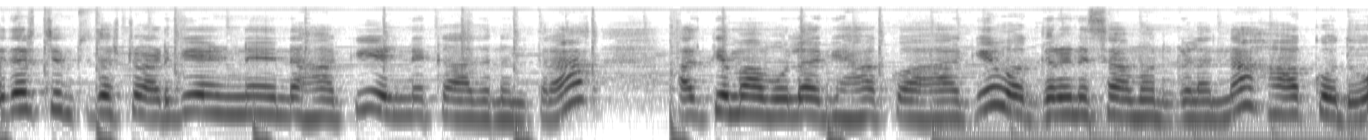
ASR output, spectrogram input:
ಐದಾರು ಚಮಚದಷ್ಟು ಅಡುಗೆ ಎಣ್ಣೆಯನ್ನು ಹಾಕಿ, ಎಣ್ಣೆ ಕಾದ ನಂತರ ಅದಕ್ಕೆ ಮಾಮೂಲಾಗಿ ಹಾಕೋ ಹಾಗೆ ಒಗ್ಗರಣೆ ಸಾಮಾನುಗಳನ್ನು ಹಾಕೋದು.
